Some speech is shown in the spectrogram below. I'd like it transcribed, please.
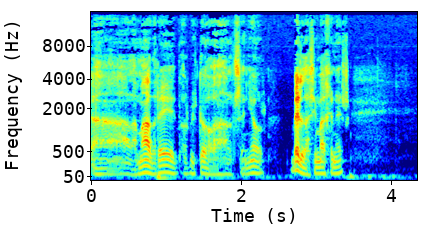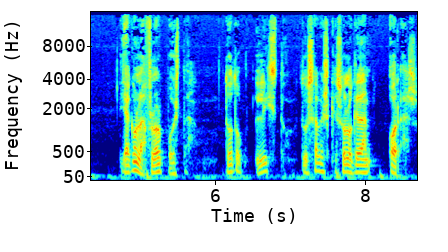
a la madre, tú has visto al Señor, ves las imágenes, ya con la flor puesta, todo listo. Tú sabes que solo quedan horas.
